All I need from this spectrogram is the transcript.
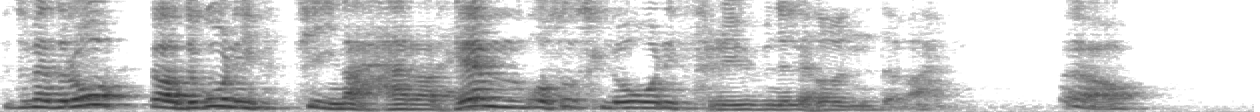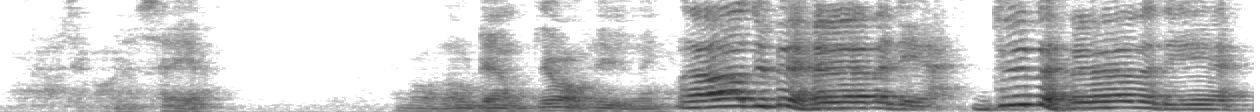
vad som händer då? Ja, då går ni fina herrar hem och så slår ni frun eller hunden. Va? Ja. Ja, det må jag säga. Det var en ordentlig avhyllning. ja, du behöver det. Du behöver det.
